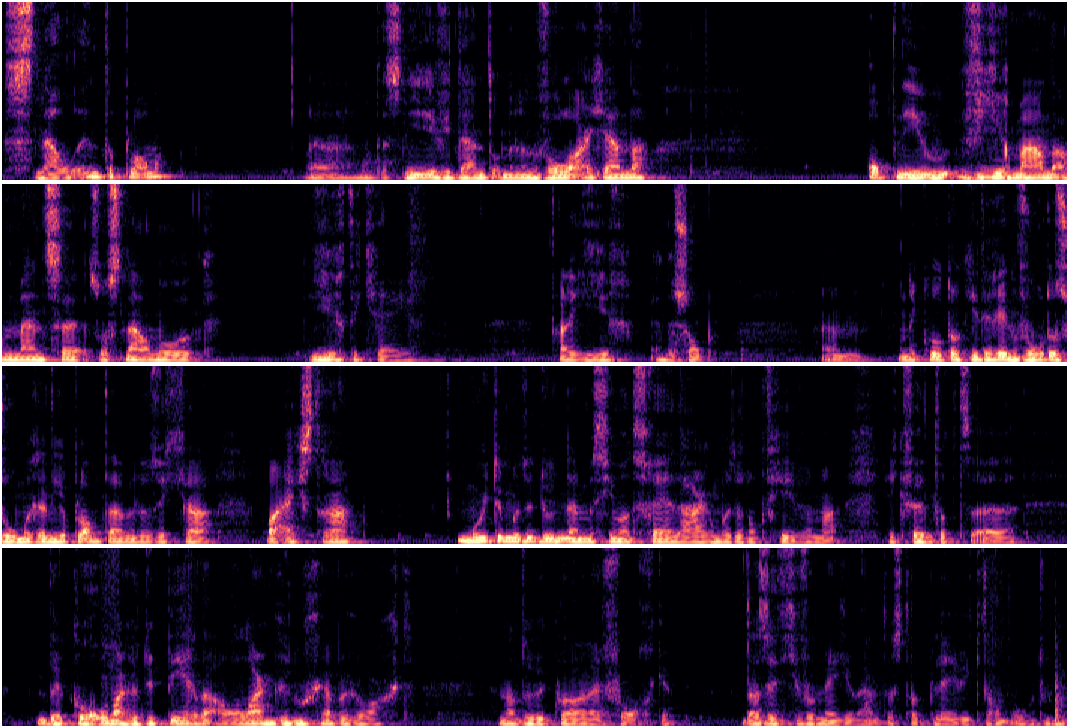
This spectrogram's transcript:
snel in te plannen. Uh, want het is niet evident om in een volle agenda opnieuw vier maanden aan mensen zo snel mogelijk hier te krijgen. Allee, hier in de shop. Um, en ik wil toch iedereen voor de zomer ingepland hebben, dus ik ga wat extra moeite moeten doen en misschien wat vrije dagen moeten opgeven. Maar ik vind dat uh, de corona-gedupeerden al lang genoeg hebben gewacht. En dan doe ik wel een effortje. Dat zit je voor mij gewend, dus dat blijf ik dan ook doen.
